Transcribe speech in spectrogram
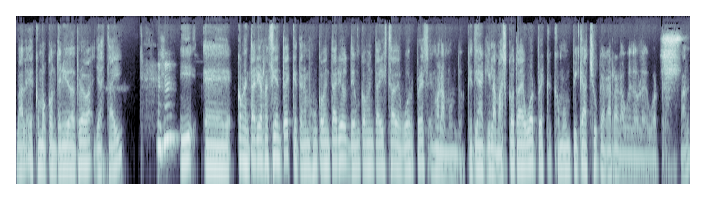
¿vale? Es como contenido de prueba, ya está ahí. Y eh, comentarios recientes, que tenemos un comentario de un comentarista de WordPress en Hola Mundo, que tiene aquí la mascota de WordPress, que es como un Pikachu que agarra la W de WordPress, ¿vale?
